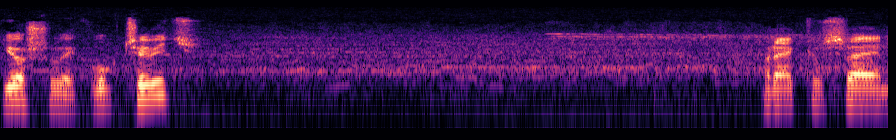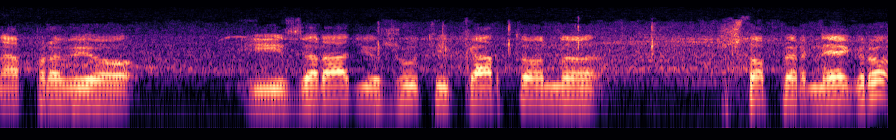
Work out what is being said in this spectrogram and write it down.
Još uvek Vukčević. Prekršaj je napravio i zaradio žuti karton Štoper Negro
